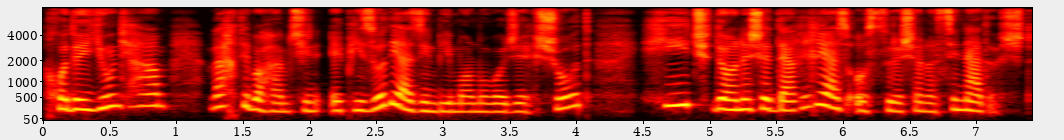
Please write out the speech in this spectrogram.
خود یونگ هم وقتی با همچین اپیزودی از این بیمار مواجه شد هیچ دانش دقیقی از اسطوره شناسی نداشت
